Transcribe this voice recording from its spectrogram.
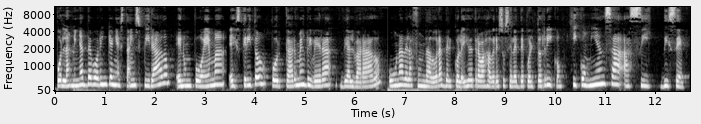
Por las niñas de Borinquen está inspirado en un poema escrito por Carmen Rivera de Alvarado, una de las fundadoras del Colegio de Trabajadores Sociales de Puerto Rico, y comienza así, dice,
